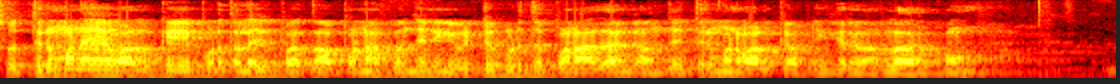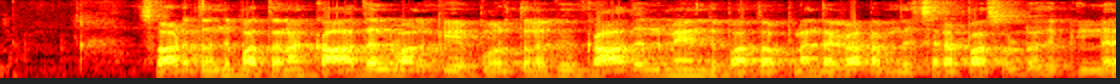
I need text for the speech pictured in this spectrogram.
ஸோ திருமண வாழ்க்கையை பொறுத்தளவுக்கு பார்த்தோம் அப்படின்னா கொஞ்சம் நீங்கள் விட்டு கொடுத்து போனாதாங்க வந்து திருமண வாழ்க்கை அப்படிங்கிறது நல்லாயிருக்கும் ஸோ அடுத்து வந்து பார்த்தோன்னா காதல் வாழ்க்கையை பொறுத்தளவுக்கு காதலுமே வந்து பார்த்தோம் அப்படின்னா இந்த காட்டம் வந்து சிறப்பாக சொல்கிறதுக்கு இல்லை.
